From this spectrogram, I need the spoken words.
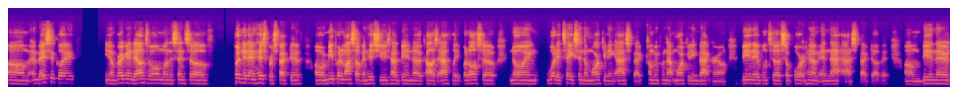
Um, and basically, you know, breaking it down to him on the sense of putting it in his perspective or me putting myself in his shoes have been a college athlete but also knowing what it takes in the marketing aspect coming from that marketing background being able to support him in that aspect of it. Um, being there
